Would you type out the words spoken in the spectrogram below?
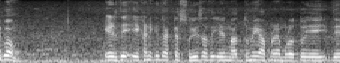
এবং এর যে এখানে কিন্তু একটা সুইচ আছে, এর মাধ্যমেই আপনারা মূলত এই যে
